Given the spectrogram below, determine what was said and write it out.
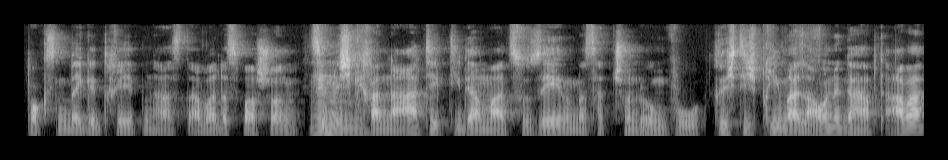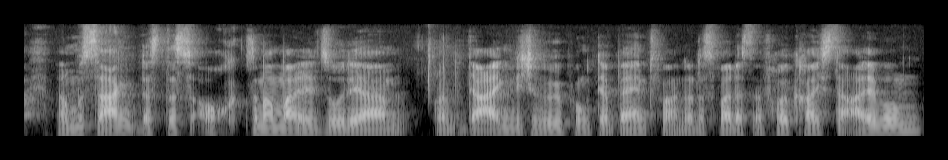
Boxen weggetreten hast. Aber das war schon ziemlich Mhm. granatig, die da mal zu sehen. Und das hat schon irgendwo richtig prima Laune gehabt. Aber man muss sagen, dass das auch, sagen wir mal, so der, der eigentliche Höhepunkt der Band war. Ne? Das war das erfolgreichste Album.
